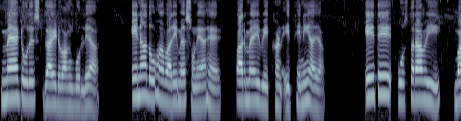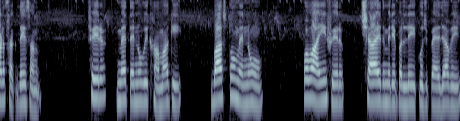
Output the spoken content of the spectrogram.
ਮੈਂ ਟੂਰਿਸਟ ਗਾਈਡ ਵਾਂਗ ਬੋਲਿਆ, ਇਹਨਾਂ ਦੋਹਾਂ ਬਾਰੇ ਮੈਂ ਸੁਣਿਆ ਹੈ, ਪਰ ਮੈਂ ਇਹ ਵੇਖਣ ਇੱਥੇ ਨਹੀਂ ਆਇਆ। ਇਹ ਤੇ ਉਸ ਤਰ੍ਹਾਂ ਵੀ ਬਣ ਸਕਦੇ ਸਨ। ਫਿਰ ਮੈਂ ਤੈਨੂੰ ਵਿਖਾਵਾਂ ਕਿ ਬਸ ਤੂੰ ਮੈਨੂੰ ਭਵਾਈ, ਫਿਰ ਸ਼ਾਇਦ ਮੇਰੇ ਪੱਲੇ ਕੁਝ ਪੈ ਜਾਵੇ।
